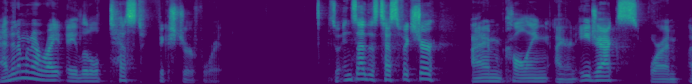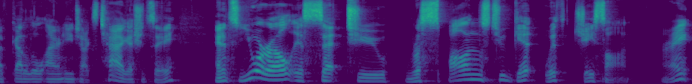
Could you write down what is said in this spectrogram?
and then I'm going to write a little test fixture for it. So inside this test fixture, I'm calling Iron Ajax, or i have got a little Iron Ajax tag, I should say, and its URL is set to responds to get with JSON, all right?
